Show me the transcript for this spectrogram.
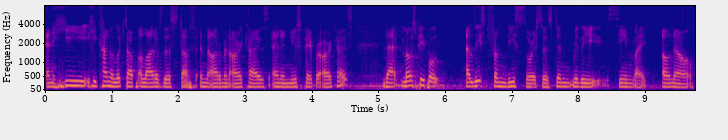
and he he kind of looked up a lot of this stuff in the Ottoman archives and in newspaper archives, that most people, at least from these sources, didn't really seem like, oh no,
